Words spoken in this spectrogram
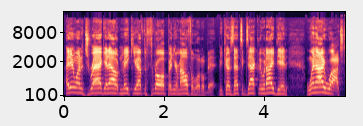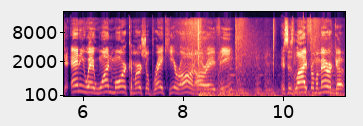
I didn't want to drag it out and make you have to throw up in your mouth a little bit because that's exactly what I did when I watched it. Anyway, one more commercial break here on RAV. This is live from America.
